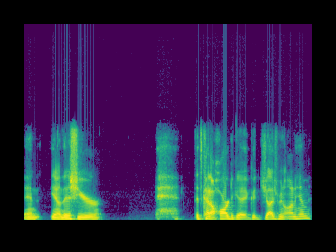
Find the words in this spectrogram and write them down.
And, you know, this year, it's kind of hard to get a good judgment on him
